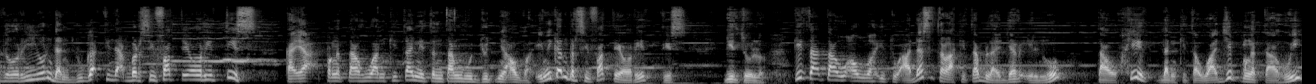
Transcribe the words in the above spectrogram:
doriun dan juga tidak bersifat teoritis Kayak pengetahuan kita ini tentang wujudnya Allah. Ini kan bersifat teoritis gitu loh. Kita tahu Allah itu ada setelah kita belajar ilmu tauhid dan kita wajib mengetahui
